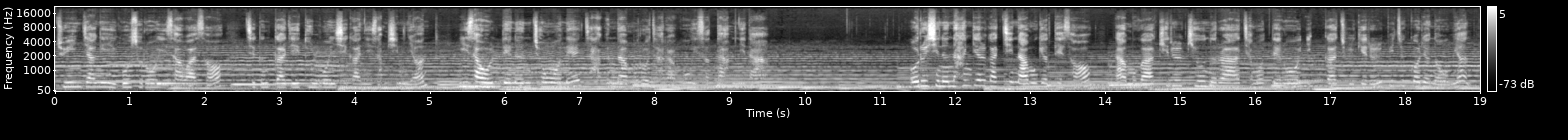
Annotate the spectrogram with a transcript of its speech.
주인장이 이곳으로 이사 와서 지금까지 돌본 시간이 30년, 이사 올 때는 정원에 작은 나무로 자라고 있었다 합니다. 어르신은 한결같이 나무 곁에서 나무가 키를 키우느라 제멋대로 잎과 줄기를 삐죽거려 놓으면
